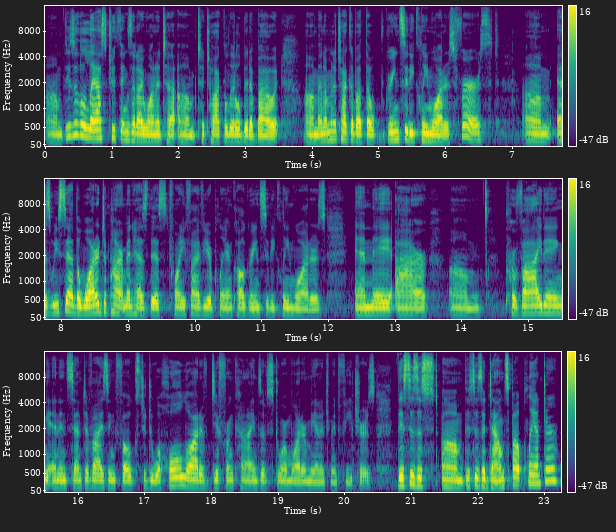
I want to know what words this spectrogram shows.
Um, these are the last two things that I wanted to, um, to talk a little bit about. Um, and I'm going to talk about the Green City Clean Waters first. Um, as we said, the Water Department has this 25-year plan called Green City Clean Waters, and they are um, providing and incentivizing folks to do a whole lot of different kinds of stormwater management features. This is a, um, this is a downspout planter,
